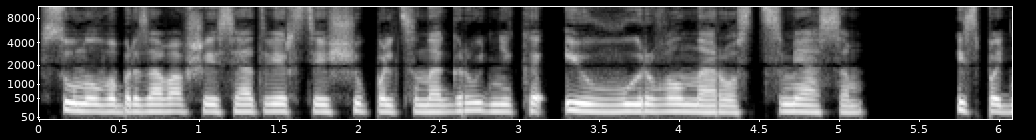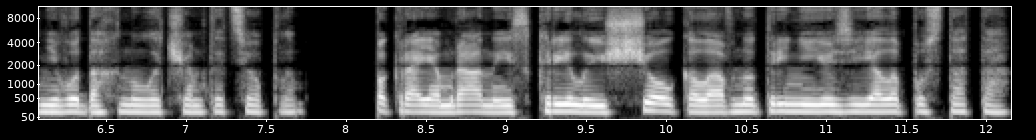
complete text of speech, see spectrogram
сунул в образовавшееся отверстие щупальца нагрудника и вырвал нарост с мясом. Из-под него дохнуло чем-то теплым. По краям раны искрило и щелкало, а внутри нее зияла пустота.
